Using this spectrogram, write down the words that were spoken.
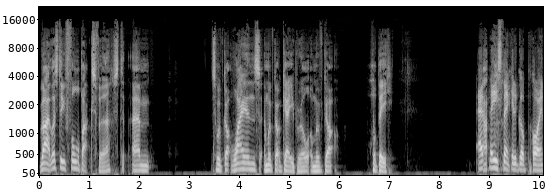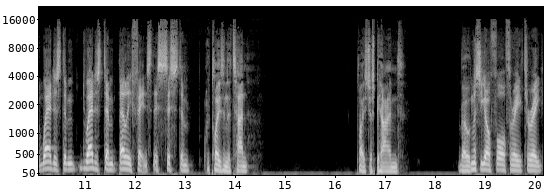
Right, let's do fullbacks first. Um, so we've got Lyons and we've got Gabriel and we've got Hubby. At least making a good point. Where does Dem, where does Dembele fit into this system? He plays in the 10. Plays just behind Rhodes. Unless you go four three three.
